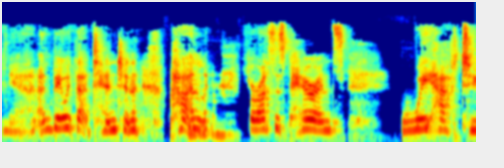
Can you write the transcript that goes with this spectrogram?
Yeah, and be with that tension. Part mm -hmm. for us as parents, we have to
